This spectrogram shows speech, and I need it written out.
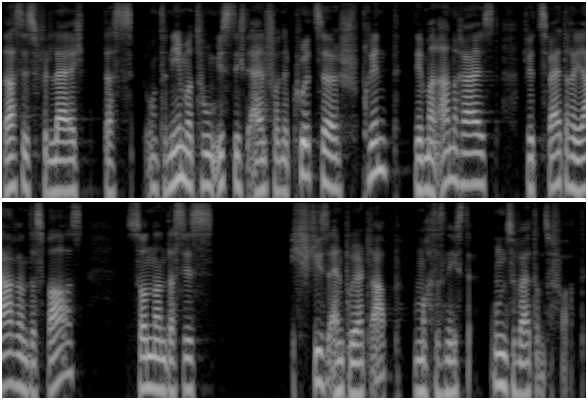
Das ist vielleicht, das Unternehmertum ist nicht einfach ein kurzer Sprint, den man anreist für zwei, drei Jahre und das war's, sondern das ist, ich schließe ein Projekt ab und mache das nächste und so weiter und so fort.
